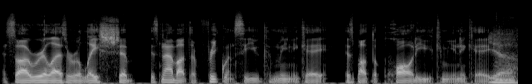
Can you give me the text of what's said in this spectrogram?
And so I realized a relationship is not about the frequency you communicate; it's about the quality you communicate. Yeah.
